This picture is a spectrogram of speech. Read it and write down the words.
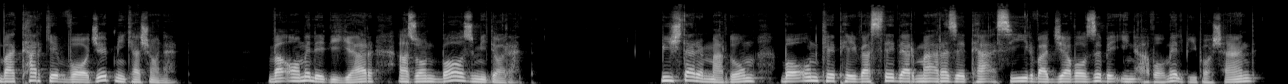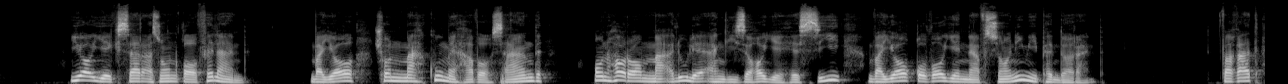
و ترک واجب می کشاند و عامل دیگر از آن باز می دارد. بیشتر مردم با اون که پیوسته در معرض تأثیر و جوازب این عوامل بی باشند یا یکسر از آن غافلند و یا چون محکوم حواسند آنها را معلول انگیزه های حسی و یا قوای نفسانی میپندارند. فقط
